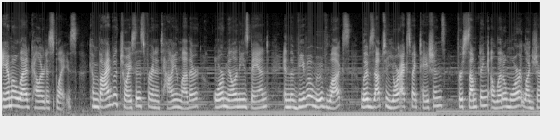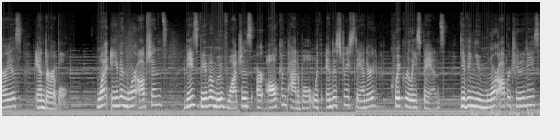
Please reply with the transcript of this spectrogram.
AMOLED color displays, combined with choices for an Italian leather or Milanese band, in the VivoMove Lux lives up to your expectations for something a little more luxurious and durable. Want even more options? These VivoMove watches are all compatible with industry standard quick release bands, giving you more opportunities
